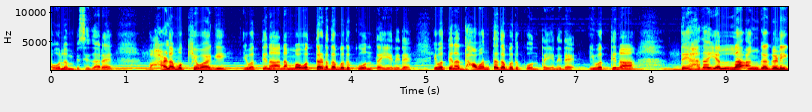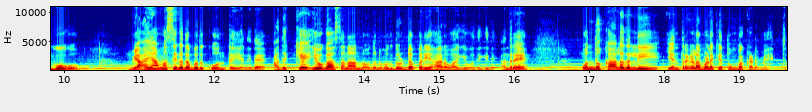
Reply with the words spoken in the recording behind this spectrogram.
ಅವಲಂಬಿಸಿದ್ದಾರೆ. ಬಹಳ ಮುಖ್ಯವಾಗಿ ಇವತ್ತಿನ ನಮ್ಮ ಒತ್ತಡದ ಬದುಕು ಅಂತ ಏನಿದೆ, ಇವತ್ತಿನ ಧಾವಂತದ ಬದುಕು ಅಂತ ಏನಿದೆ, ಇವತ್ತಿನ ದೇಹದ ಎಲ್ಲ ಅಂಗಗಳಿಗೂ ವ್ಯಾಯಾಮ ಸಿಗದ ಬದುಕು ಅಂತ ಏನಿದೆ, ಅದಕ್ಕೆ ಯೋಗಾಸನ ಅನ್ನೋದು ನಮಗೆ ದೊಡ್ಡ ಪರಿಹಾರವಾಗಿ ಒದಗಿದೆ. ಅಂದರೆ ಒಂದು ಕಾಲದಲ್ಲಿ ಯಂತ್ರಗಳ ಬಳಕೆ ತುಂಬ ಕಡಿಮೆ ಇತ್ತು.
